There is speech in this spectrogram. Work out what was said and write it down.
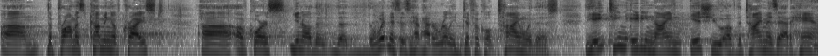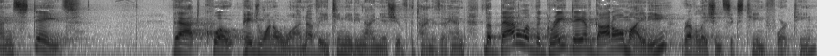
Um, the promised coming of Christ. Uh, of course, you know, the, the, the, witnesses have had a really difficult time with this. The 1889 issue of The Time is at Hand states that, quote, page 101 of the 1889 issue of The Time is at Hand, the battle of the great day of God Almighty, Revelation 16 14,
